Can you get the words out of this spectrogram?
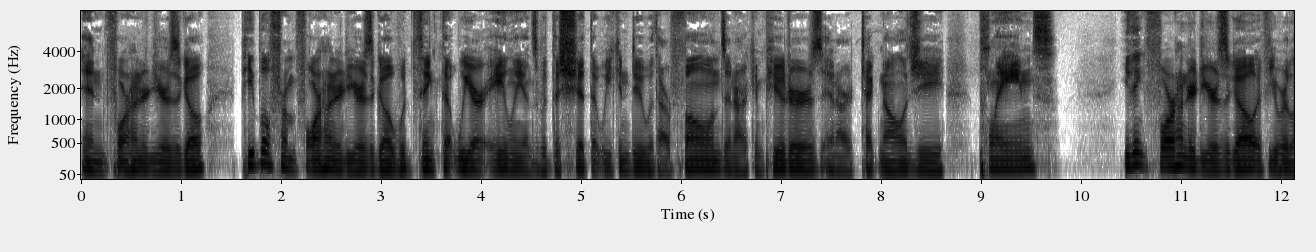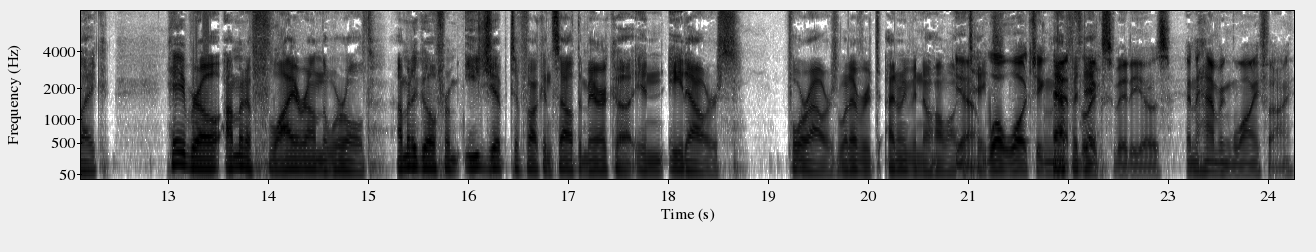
and 400 years ago, people from 400 years ago would think that we are aliens with the shit that we can do with our phones and our computers and our technology, planes. You think 400 years ago, if you were like, hey, bro, I'm going to fly around the world, I'm going to go from Egypt to fucking South America in eight hours, four hours, whatever. It, I don't even know how long it yeah, takes. while watching Half a day. Netflix videos and having Wi Fi.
